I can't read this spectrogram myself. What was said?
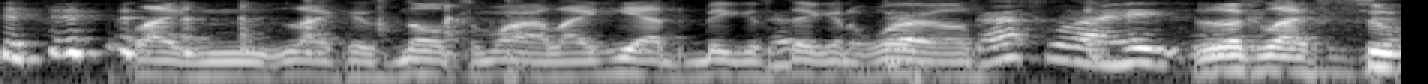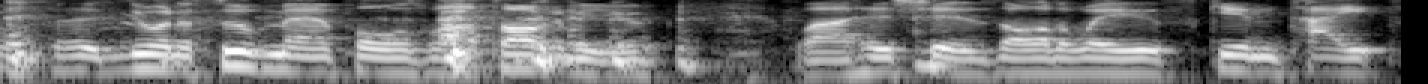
like like it's no tomorrow. Like he had the biggest dick in the world. That's what I hate. It looked like soup, doing a Superman pose while talking to you, while his shit is all the way skin tight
